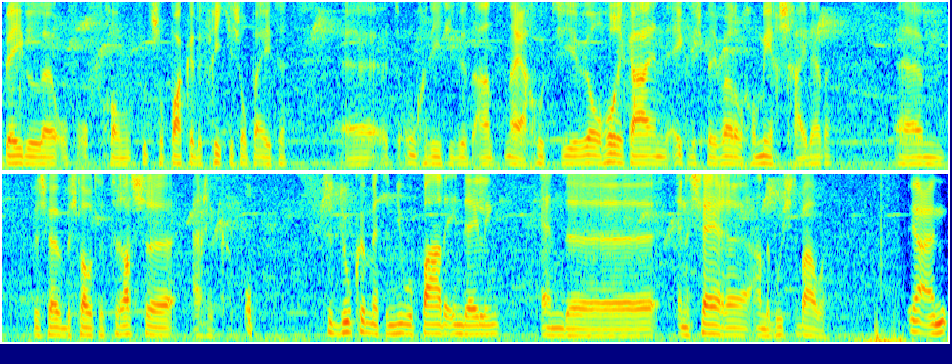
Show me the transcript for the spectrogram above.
bedelen of, of gewoon voedsel pakken, de frietjes opeten. Uh, het ongedierte dat aan. Nou ja, goed, je wil horeca en ecodisplay willen we gewoon meer gescheiden hebben. Um, dus we hebben besloten terrassen eigenlijk op te doeken met een nieuwe padenindeling en, de, en een serre aan de bush te bouwen. Ja, en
